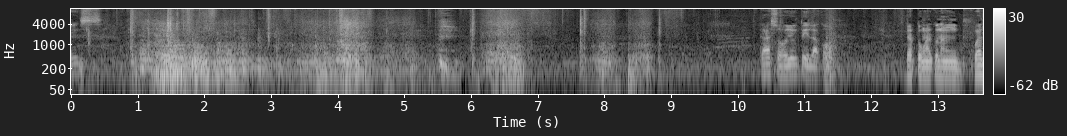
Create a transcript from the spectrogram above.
Guys. Kaso yung tila ko, datungan ko ng kwan,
